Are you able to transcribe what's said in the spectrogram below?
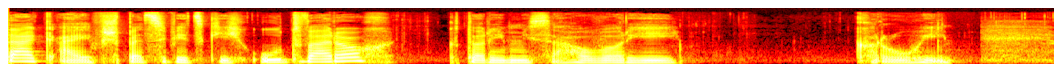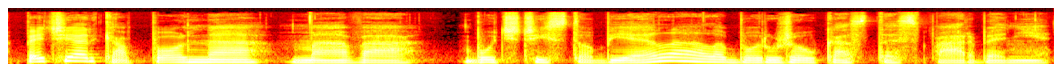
tak aj v špecifických útvaroch, ktorými sa hovorí kruhy. Pečiarka polná máva buď čisto biele alebo ružovkasté sfarbenie.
